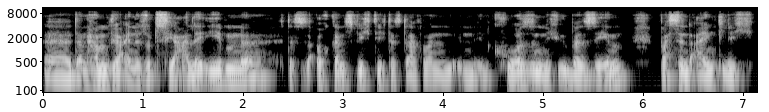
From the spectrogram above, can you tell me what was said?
Äh, dann haben wir eine soziale Ebene. Das ist auch ganz wichtig. Das darf man in, in Kursen nicht übersehen. Was sind eigentlich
